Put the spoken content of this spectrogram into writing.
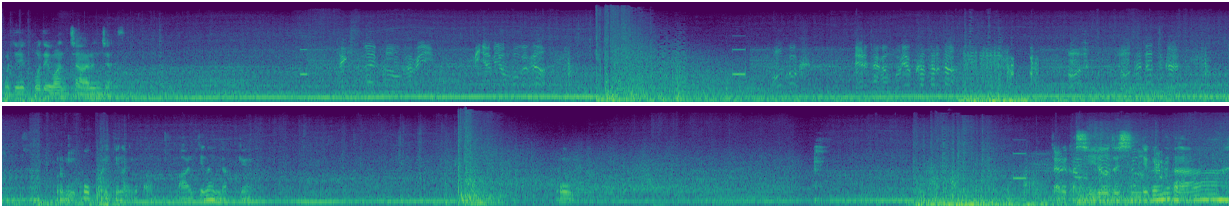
これでここでワンチャンあるんじゃないですか。南の方角だ報告デルタが無力化されたおい乗せてってくれこれ向こうから行けないのかな？あ、行けないんだっけ？おう。誰かシールドで死んでくんねえかな？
